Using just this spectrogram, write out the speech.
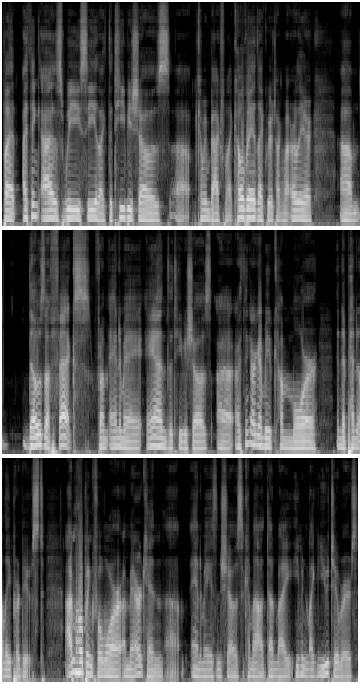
But I think as we see like the TV shows uh, coming back from like COVID, like we were talking about earlier, um, those effects from anime and the TV shows, uh, I think are going to become more independently produced. I'm hoping for more American uh, animes and shows to come out done by even like YouTubers.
